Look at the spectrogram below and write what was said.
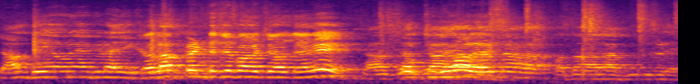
ਚੱਲ ਦੇ ਆਉਣੇ ਆ ਜਿਹੜਾ ਇੱਕ ਚਲ ਆ ਪਿੰਡ 'ਚ ਬਾਅਦ ਚੱਲਦੇ ਆਂਗੇ। ਚੱਲ ਚੱਲ ਉੱਥੇ ਦਿਖਾ ਲੈਣਾ ਪਤਾ ਲੱਗ ਜੂਲੇ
